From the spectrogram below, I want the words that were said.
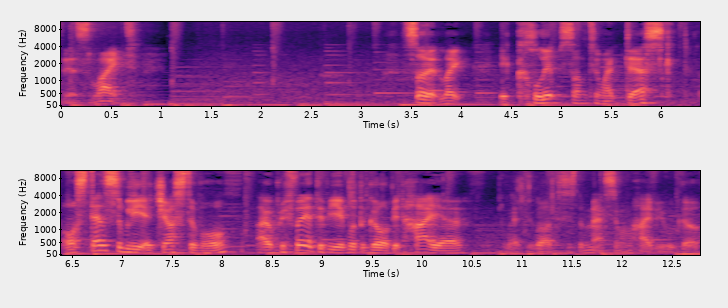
this light. So it like it clips onto my desk, ostensibly adjustable. I would prefer it to be able to go a bit higher. Well, this is the maximum height we would go.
